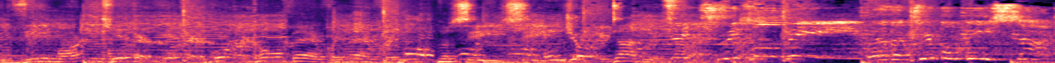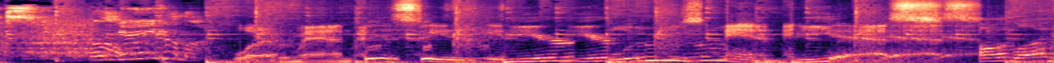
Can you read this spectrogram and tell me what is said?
and the Mark Kidder. Work all beverage, policies, enjoy time with friends. Triple B! Well, the triple B sucks. Oh, okay? come on. Whatever, man. This is Beer, Beer Blues, and BS. Online.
